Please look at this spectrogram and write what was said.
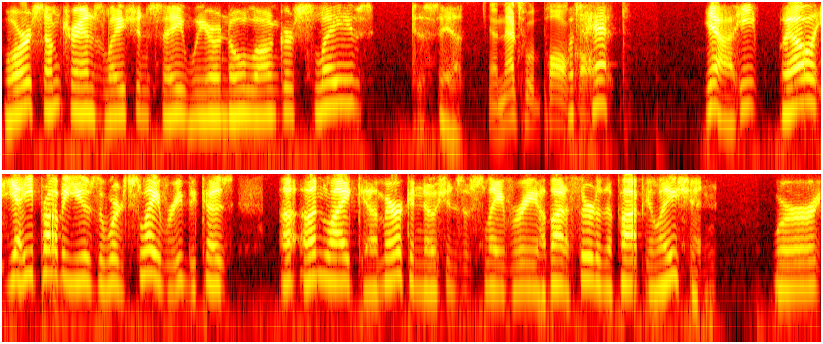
Or some translations say we are no longer slaves to sin. And that's what Paul What's called ha- it. Yeah, he well, yeah, he probably used the word slavery because uh, unlike American notions of slavery, about a third of the population were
